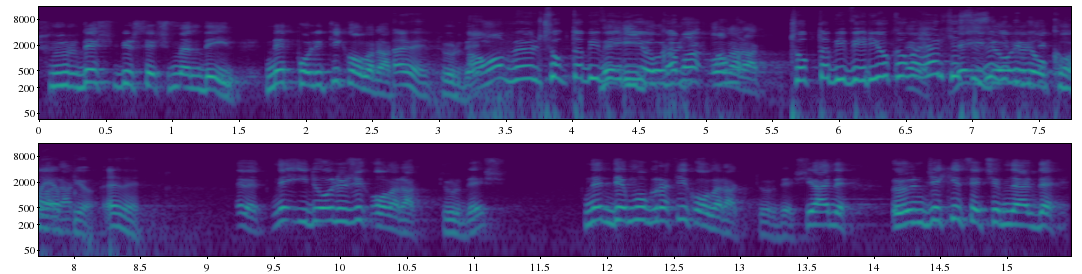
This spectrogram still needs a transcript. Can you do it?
türdeş bir seçmen değil. Ne politik olarak Evet. türdeş. Ama böyle çok da bir Ve veri yok ama, ideolojik ama olarak- çok da bir veri yok ama Evet, herkes sizin gibi bir okuma olarak- yapıyor. Evet. Evet ne ideolojik olarak türdeş ne demografik olarak türdeş. Yani önceki seçimlerde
